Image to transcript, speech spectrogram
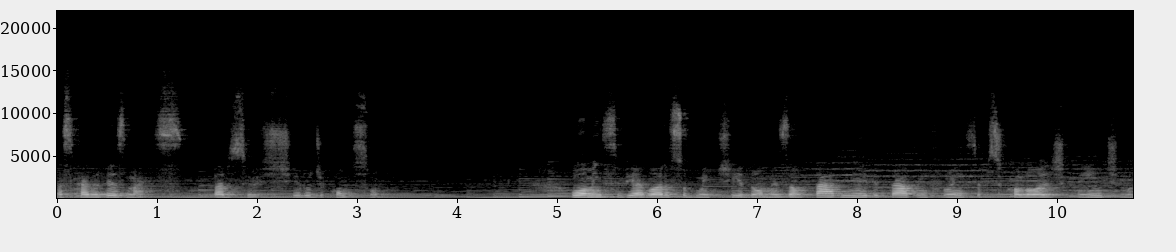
mas cada vez mais para o seu estilo de consumo. O homem se vê agora submetido a uma exaltada e inevitável influência psicológica íntima,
